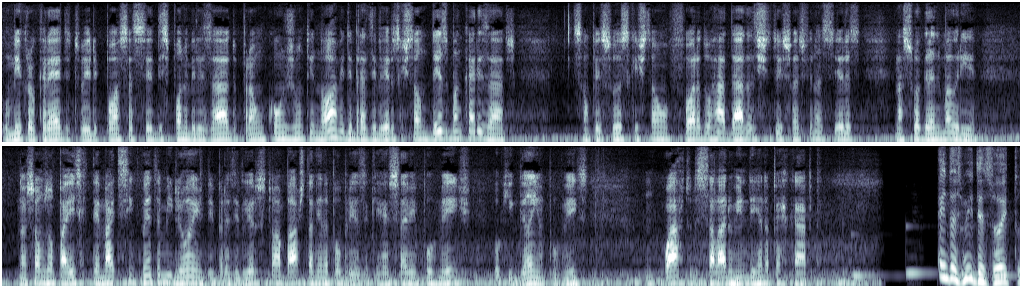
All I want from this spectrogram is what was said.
o microcrédito ele possa ser disponibilizado para um conjunto enorme de brasileiros que estão desbancarizados. São pessoas que estão fora do radar das instituições financeiras, na sua grande maioria. Nós somos um país que tem mais de 50 milhões de brasileiros que estão abaixo da linha da pobreza, que recebem por mês, ou que ganham por mês, um quarto de salário mínimo de renda per capita. Em 2018,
